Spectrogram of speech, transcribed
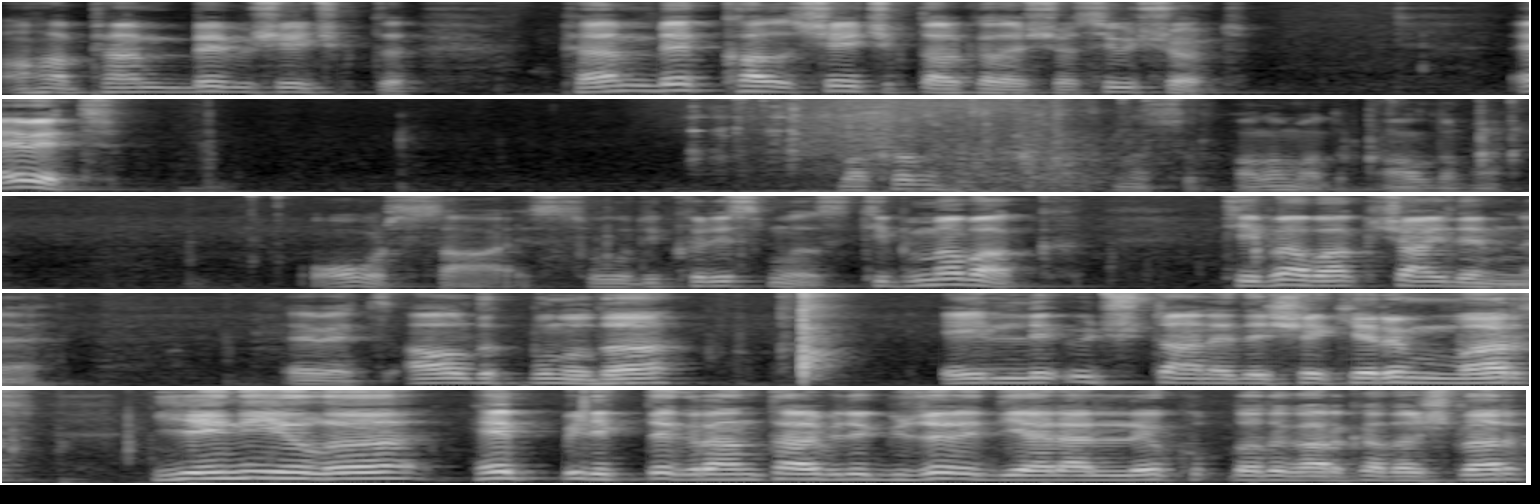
Aha pembe bir şey çıktı. Pembe şey çıktı arkadaşlar. Sweatshirt. Evet. Bakalım. Nasıl? Alamadım. Aldım ha. Oversize. Hoodie Christmas. Tipime bak. Tipe bak çay demle. Evet aldık bunu da. 53 tane de şekerim var. Yeni yılı hep birlikte Grand Derby'de güzel hediyelerle kutladık arkadaşlar.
